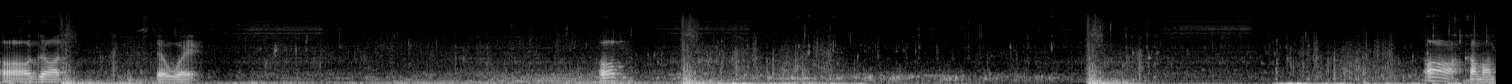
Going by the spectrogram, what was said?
Oh god. Still wait. Oh. Oh, come on.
